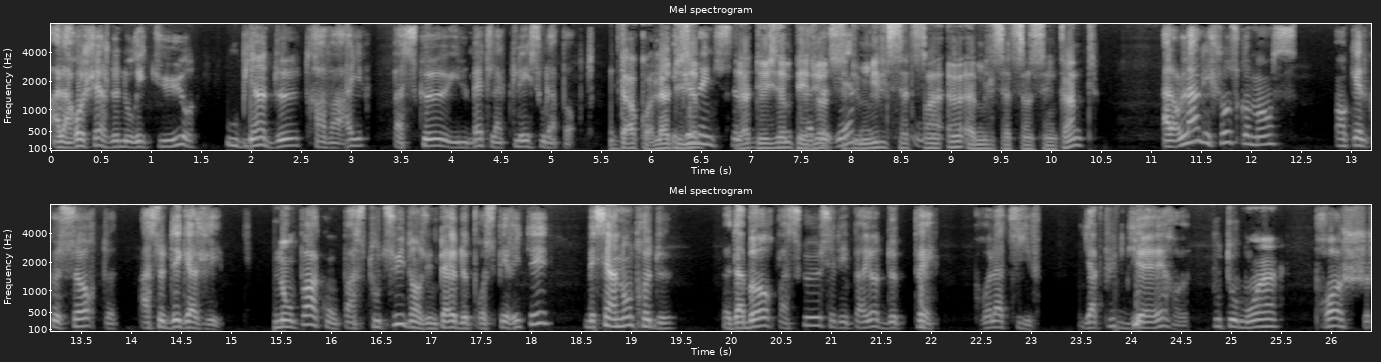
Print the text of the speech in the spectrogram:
à la recherche de nourriture ou bien de travail parce qu'ils mettent la clé sous la porte. D'accord. La deuxième, une se- la deuxième période, c'est de deuxième 1701 à 1750. Alors là, les choses commencent en quelque sorte à se dégager. Non pas qu'on passe tout de suite dans une période de prospérité, mais c'est un entre-deux. D'abord parce que c'est des périodes de paix relative. Il n'y a plus de guerre, tout au moins proche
